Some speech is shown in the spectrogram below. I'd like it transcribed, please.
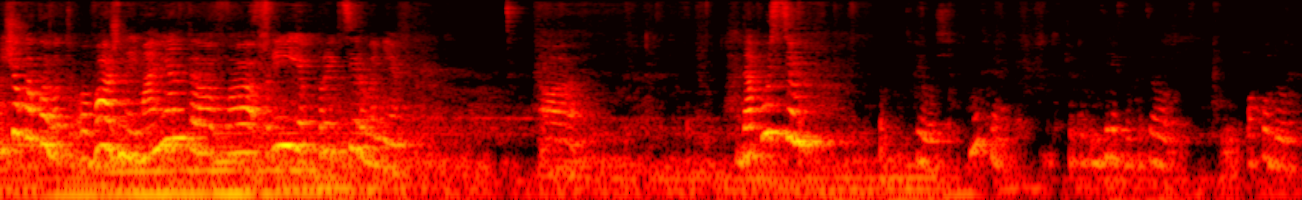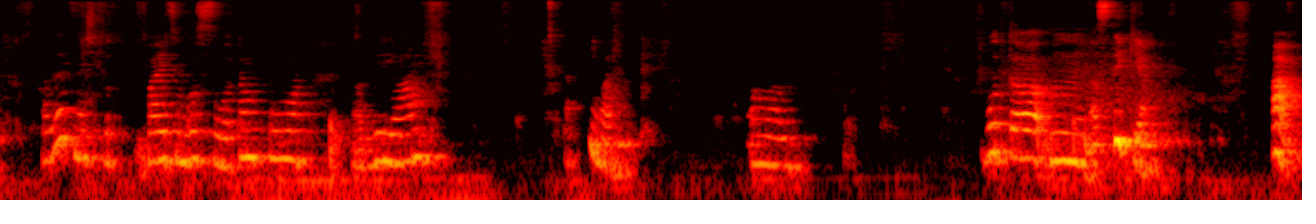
Еще какой вот важный момент в, при проектировании. Допустим, сбилась мысль, что-то интересное хотела по ходу сказать, значит, вот по этим высотам, по а, дверям, так, неважно. А, вот а, стыки. А,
